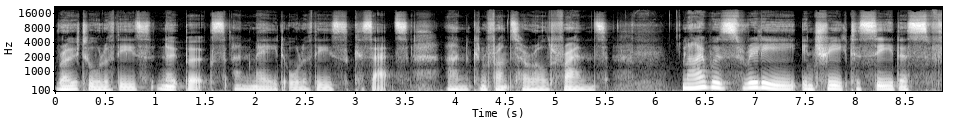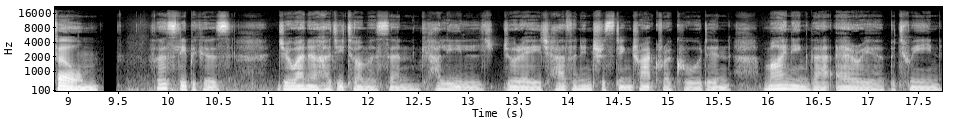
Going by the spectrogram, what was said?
wrote all of these notebooks and made all of these cassettes and confronts her old friends. And I was really intrigued to see this film, firstly because Joana Hadjithomas and Kahlil Joreige have an interesting track record in mining that area between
